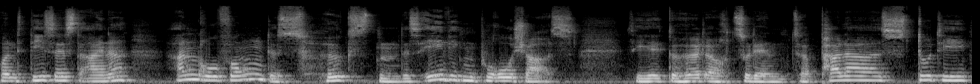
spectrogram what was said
und dies ist eine Anrufung des Höchsten, des ewigen Purushas. Sie gehört auch zu den zur Pala Stuti,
